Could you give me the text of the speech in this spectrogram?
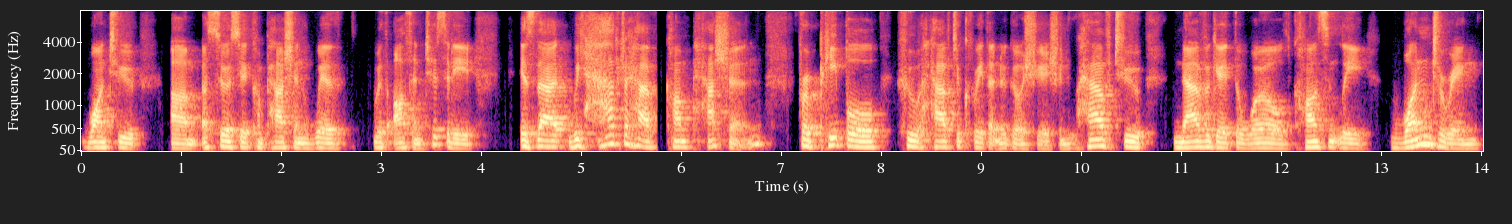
want to um, associate compassion with with authenticity is that we have to have compassion for people who have to create that negotiation, who have to navigate the world constantly wondering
